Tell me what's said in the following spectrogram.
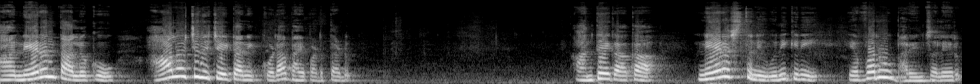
ఆ నేరం తాలూకు ఆలోచన చేయటానికి కూడా భయపడతాడు. అంతేగాక నేరస్తుని ఉనికిని ఎవ్వరూ భరించలేరు.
